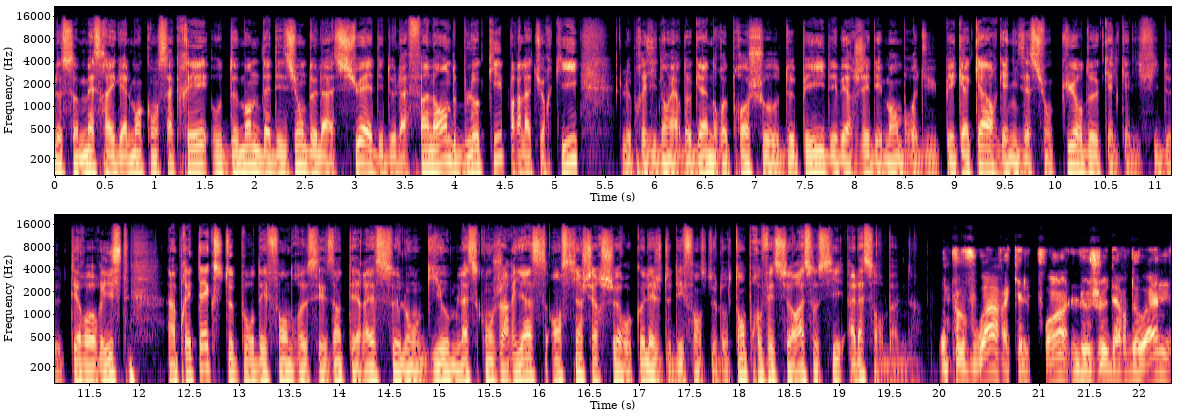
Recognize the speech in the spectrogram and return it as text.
Le sommet sera également consacré aux demandes d'adhésion de la Suède et de la Finlande bloquées par la Turquie. Le président Erdogan reproche aux deux pays d'héberger des membres du PKK, organisation kurde qu'elle qualifie de terroriste. Un prétexte pour défendre ses intérêts selon Guillaume Lasconjarias, ancien chercheur au Collège de défense de l'OTAN, professeur associé à la Sorbonne. On peut voir à quel point le jeu d'Erdogan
